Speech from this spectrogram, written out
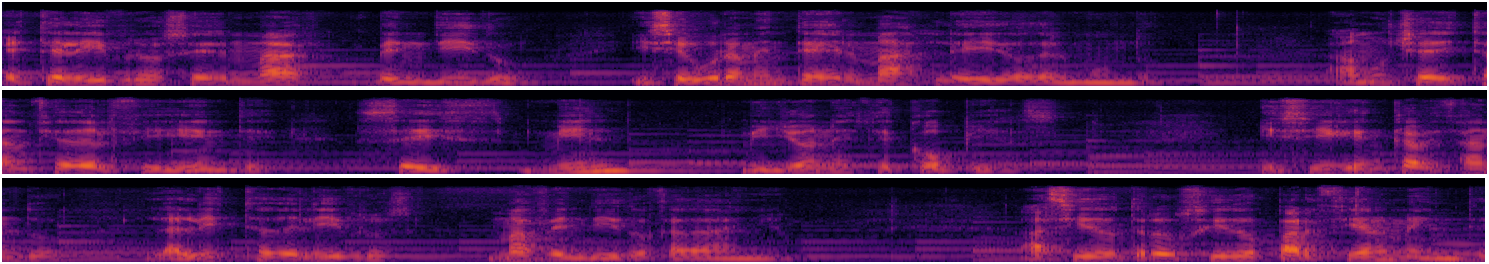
Este libro es el más vendido y seguramente es el más leído del mundo, a mucha distancia del siguiente, 6 mil millones de copias y sigue encabezando la lista de libros más vendidos cada año. Ha sido traducido parcialmente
